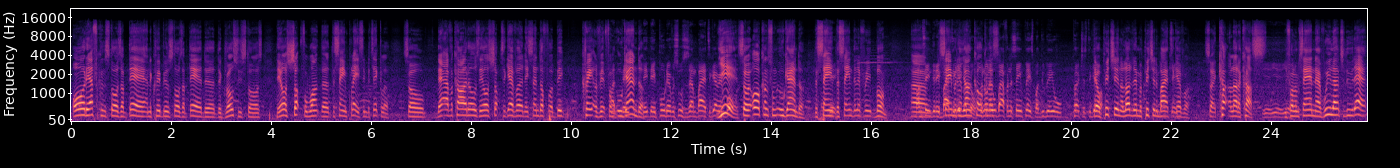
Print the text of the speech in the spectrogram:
All the African stores up there and the Caribbean stores up there, the, the grocery stores, they all shop for one the, the same place in particular. So their avocados, they all shop together and they send off for a big crate of it from they- Uganda. they, they, pull their resources and buy it together Yeah, so it all comes from Uganda. The same, Okay. the same delivery. Boom. But i'm Um, saying do they the buy same it with the young though? I know they all buy from the same place but do they all purchase together? They'll pitch in. A lot of them are pitching and buy it together. So it cut a lot of costs. Yeah, yeah, You yeah. follow what I'm saying? Now, if we learn to do that,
